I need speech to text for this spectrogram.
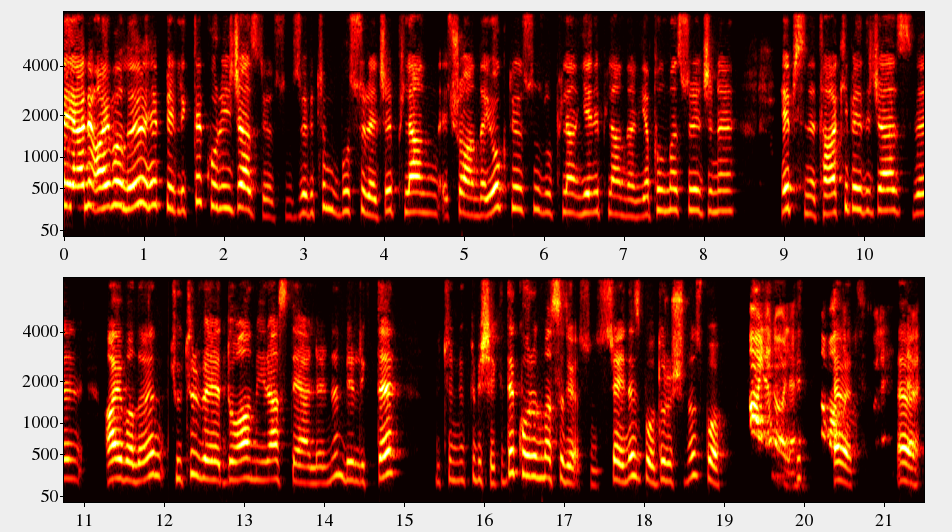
Yani Ayvalık'ı hep birlikte koruyacağız diyorsunuz ve bütün bu süreci plan e, şu anda yok diyorsunuz. Bu plan yeni planların yapılma sürecini hepsini takip edeceğiz ve Ayvalık'ın kültür ve doğal miras değerlerinin birlikte bütünlüklü bir şekilde korunması diyorsunuz. Şeyiniz bu, duruşunuz bu. Aynen öyle. Tamam. Evet. Evet. evet.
